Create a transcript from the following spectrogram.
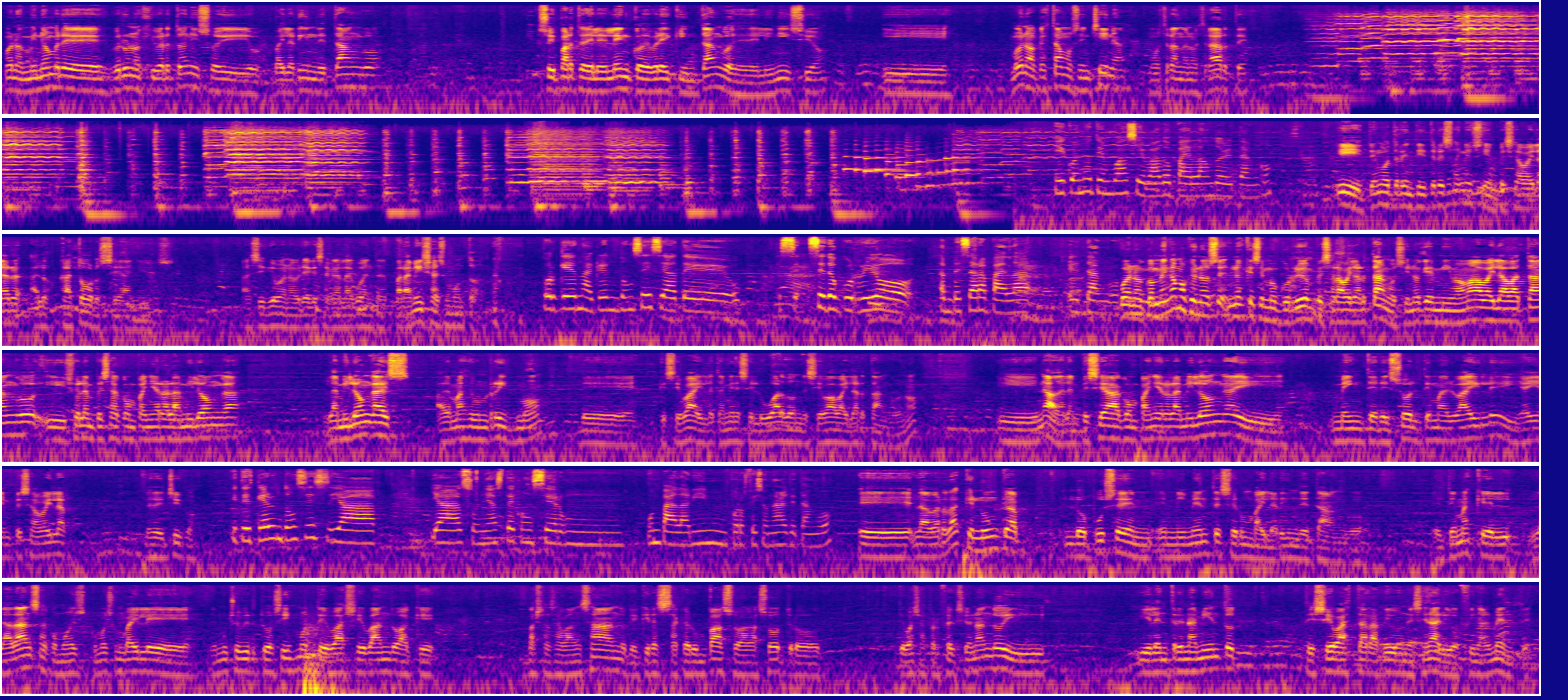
Bueno, mi nombre es Bruno Gibertoni, soy bailarín de tango. Soy parte del elenco de Breaking Tango desde el inicio. Y bueno, acá estamos en China mostrando nuestra arte. ¿Y cuánto tiempo has llevado bailando el tango? Y tengo 33 años y empecé a bailar a los 14 años. Así que bueno, habría que sacar la cuenta. Para mí ya es un montón. ¿Por qué en aquel entonces ya te, se, se te ocurrió empezar a bailar el tango? Bueno, convengamos que no, se- no es que se me ocurrió empezar a bailar tango, sino que mi mamá bailaba tango y yo la empecé a acompañar a la milonga. La milonga es, además de un ritmo de, que se baila, también es el lugar donde se va a bailar tango, ¿no? Y nada, la empecé a acompañar a la milonga y me interesó el tema del baile y ahí empecé a bailar desde chico. ¿Y desde aquel entonces ya, ya soñaste con ser un, un bailarín profesional de tango? Eh, la verdad que nunca lo puse en, en mi mente ser un bailarín de tango. El tema es que la danza, como es, un baile de mucho virtuosismo, te va llevando a que vayas avanzando, que quieras sacar un paso, hagas otro, te vayas perfeccionando y, el entrenamiento te lleva a estar arriba de un escenario finalmente.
